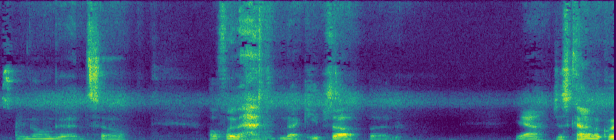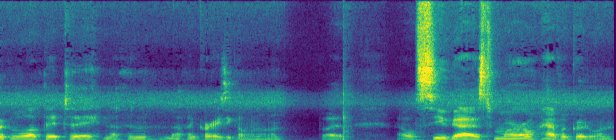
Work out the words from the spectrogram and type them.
It's been going good. So hopefully that that keeps up. But yeah, just kind of a quick little update today. Nothing nothing crazy going on. But I will see you guys tomorrow. Have a good one.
